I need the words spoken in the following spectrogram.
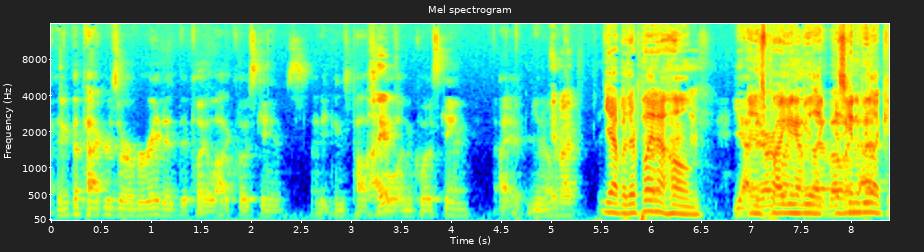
I think the Packers are overrated. They play a lot of close games. Anything's possible I- in a close game. I you know In my Yeah, but they're playing at home, yeah. and it's probably gonna be like it's gonna be like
